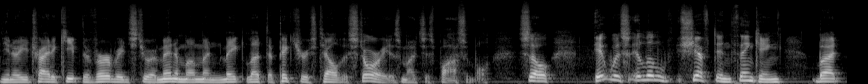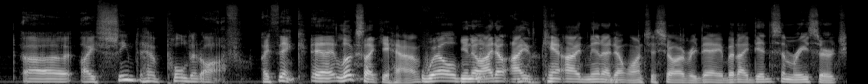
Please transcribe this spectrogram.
You know, you try to keep the verbiage to a minimum and make let the pictures tell the story as much as possible. So it was a little shift in thinking, but uh, I seem to have pulled it off. I think. It looks like you have. Well, you know, I don't. I can't. I admit I don't watch the show every day, but I did some research,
